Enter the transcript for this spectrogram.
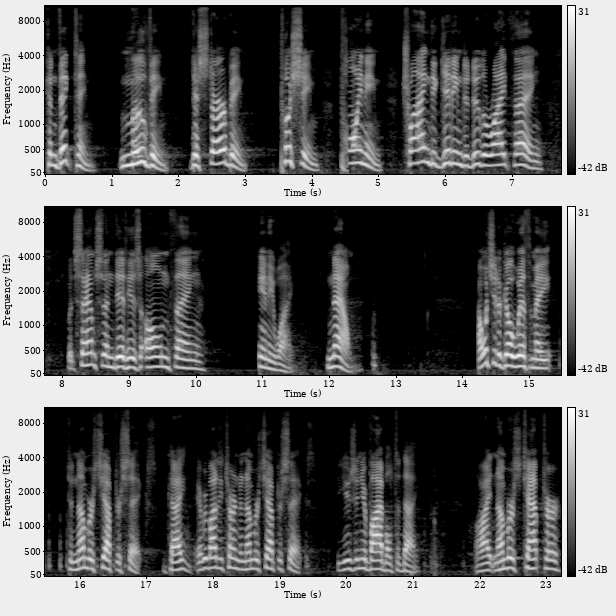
convict him, move him, disturb him, push him, point him, trying to get him to do the right thing. But Samson did his own thing anyway. Now, I want you to go with me to Numbers chapter 6. Okay? Everybody turn to Numbers chapter 6. You're using your Bible today. All right, Numbers chapter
